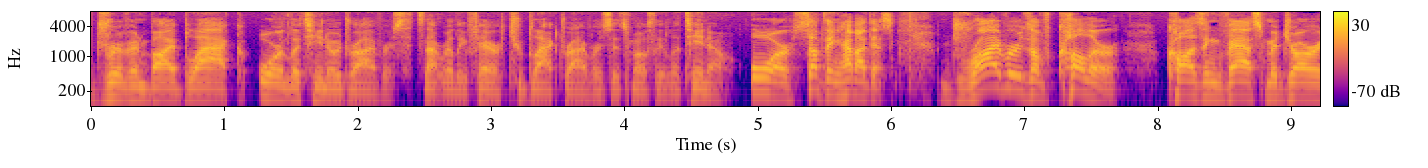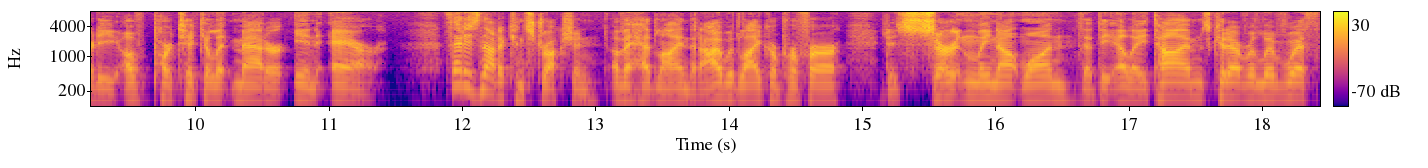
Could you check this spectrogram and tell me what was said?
driven by black or Latino drivers. It's not really fair to black drivers, it's mostly Latino. Or something, how about this? Drivers of color causing vast majority of particulate matter in air. That is not a construction of a headline that I would like or prefer. It is certainly not one that the LA Times could ever live with.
